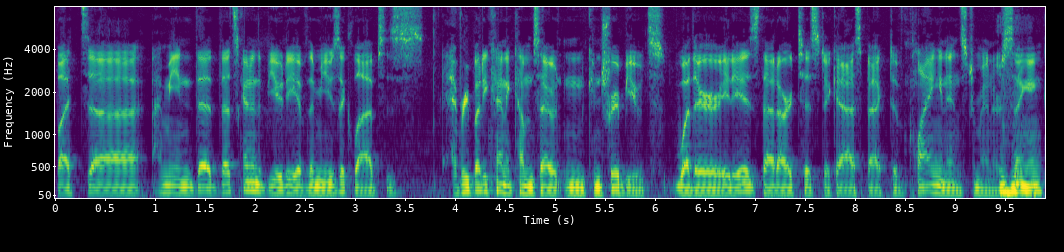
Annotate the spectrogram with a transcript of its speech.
But uh, I mean, that, that's kind of the beauty of the music labs is everybody kind of comes out and contributes, whether it is that artistic aspect of playing an instrument or mm-hmm. singing,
